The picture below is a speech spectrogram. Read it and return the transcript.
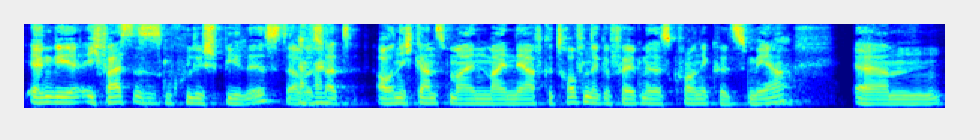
irgendwie, ich weiß, dass es ein cooles Spiel ist, aber es hat auch nicht ganz meinen meinen Nerv getroffen. Da gefällt mir das Chronicles mehr. Ähm,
